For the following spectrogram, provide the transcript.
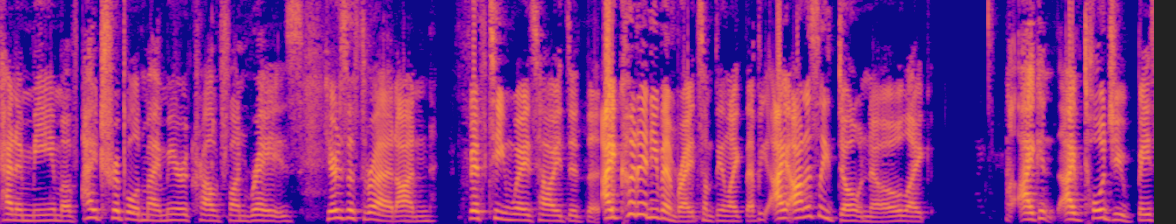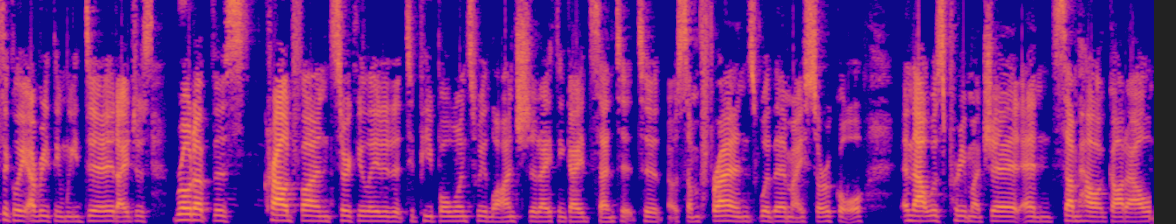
kind of meme of I tripled my mirror crowd fund raise. Here's a thread on 15 ways how I did this. I couldn't even write something like that. I honestly don't know. Like, I can, I've told you basically everything we did. I just wrote up this crowd fund, circulated it to people. Once we launched it, I think I'd sent it to you know, some friends within my circle. And that was pretty much it. And somehow it got out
